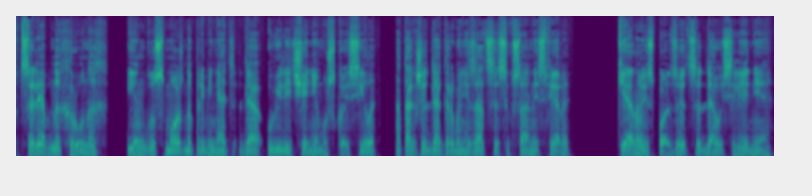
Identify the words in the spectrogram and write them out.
В целебных рунах ингус можно применять для увеличения мужской силы, а также для гармонизации сексуальной сферы. Кену используется для усиления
